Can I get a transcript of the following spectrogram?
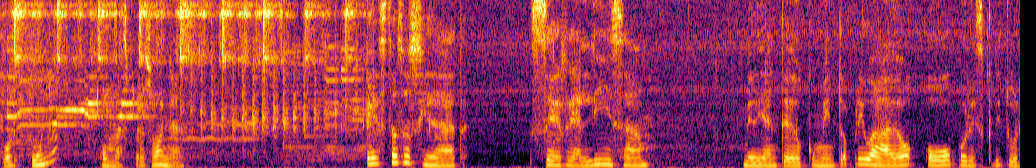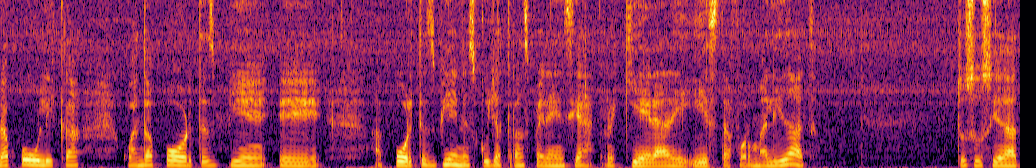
por una o más personas. Esta sociedad se realiza mediante documento privado o por escritura pública cuando aportes, eh, aportes bienes cuya transferencia requiera de esta formalidad. Tu sociedad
